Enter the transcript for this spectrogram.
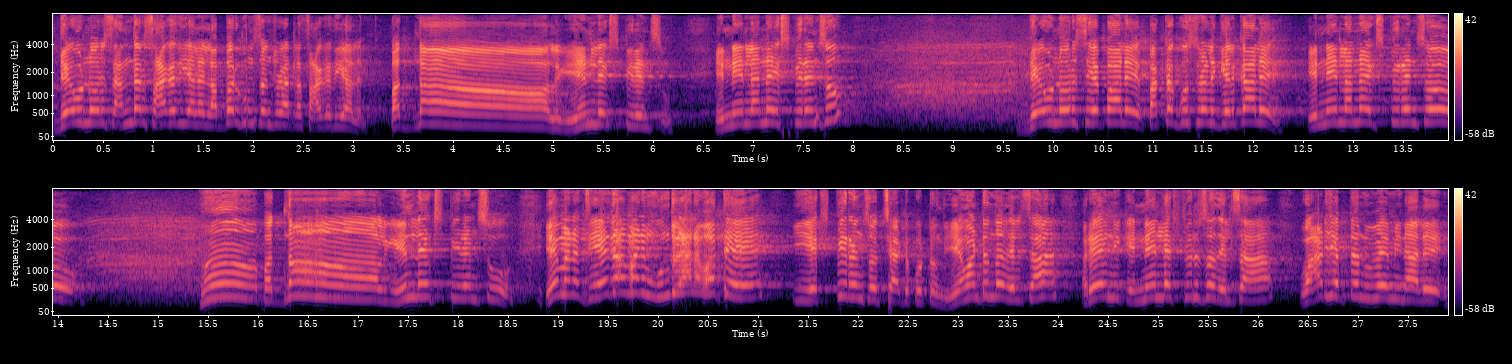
దేవుడు నోరు అందరు సాగదీయాలి లబ్బర్ గుంసం చూడ అట్లా సాగదీయాలి. పద్నాలుగు ఏండ్ల ఎక్స్పీరియన్స్. ఎన్నేళ్ళన్నా ఎక్స్పీరియన్స్? దేవుడు నోరు సేపాలి పక్క గుసురాలు గెలకాలి. ఎన్నేళ్ళన్నా ఎక్స్పీరియన్స్? పద్నాలుగు ఏండ్ల ఎక్స్పీరియన్స్ ఏమైనా చేద్దామని ముందుగాల పోతే ఈ ఎక్స్పీరియన్స్ వచ్చి అడ్డుకుంటుంది. ఏమంటుందో తెలుసా? అరే నీకు ఎన్నేళ్ళ ఎక్స్పీరియన్సో తెలుసా? వాడు చెప్తే నువ్వే వినాలి.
